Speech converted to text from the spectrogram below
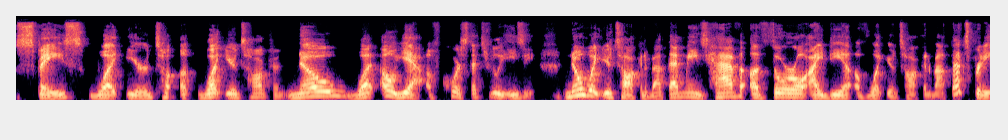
space what you're ta- uh, what you're talking know what oh yeah of course that's really easy. Know what you're talking about. That means have a thorough idea of what you're talking about. That's pretty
